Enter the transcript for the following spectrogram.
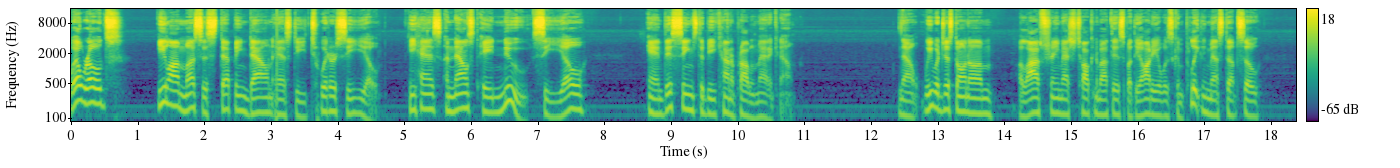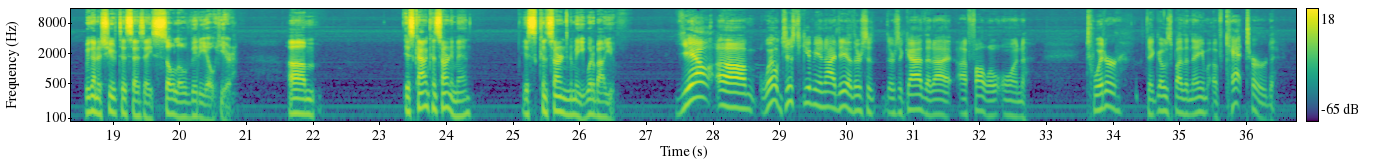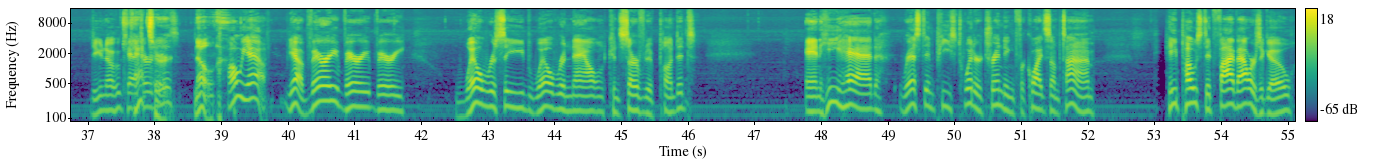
Well, Rhodes, Elon Musk is stepping down as the Twitter CEO. He has announced a new CEO, and this seems to be kind of problematic now. Now, we were just on um, a live stream actually talking about this, but the audio was completely messed up, so we're going to shoot this as a solo video here. Um, it's kind of concerning, man. It's concerning to me. What about you? Yeah, um, well, just to give you an idea, there's a there's a guy that I, I follow on Twitter that goes by the name of Cat Turd. Do you know who Cat, Cat Turd, Turd. is? No. Oh yeah, yeah, very very very well received, well renowned conservative pundit, and he had rest in peace Twitter trending for quite some time. He posted five hours ago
